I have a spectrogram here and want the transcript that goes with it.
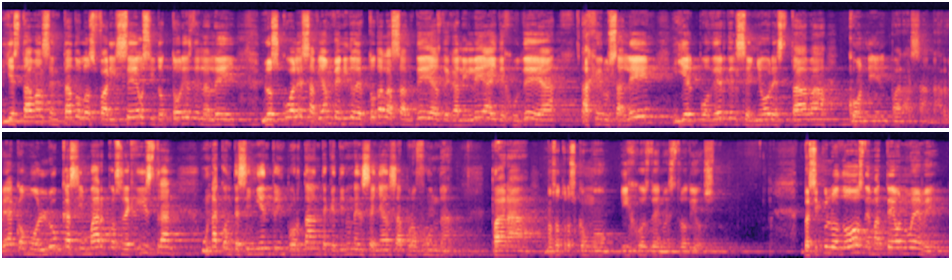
y estaban sentados los fariseos y doctores de la ley, los cuales habían venido de todas las aldeas de Galilea y de Judea a Jerusalén y el poder del Señor estaba con él para sanar. Vea cómo Lucas y Marcos registran un acontecimiento importante que tiene una enseñanza profunda para nosotros como hijos de nuestro Dios. Versículo 2 de Mateo 9.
